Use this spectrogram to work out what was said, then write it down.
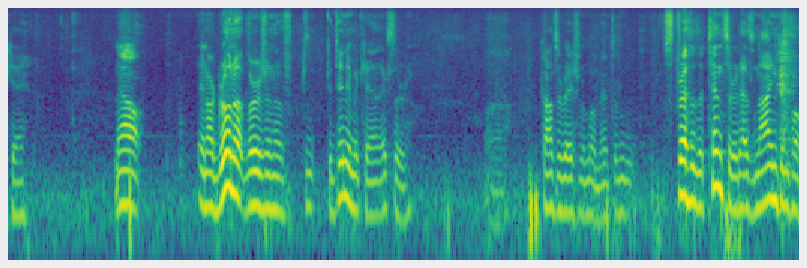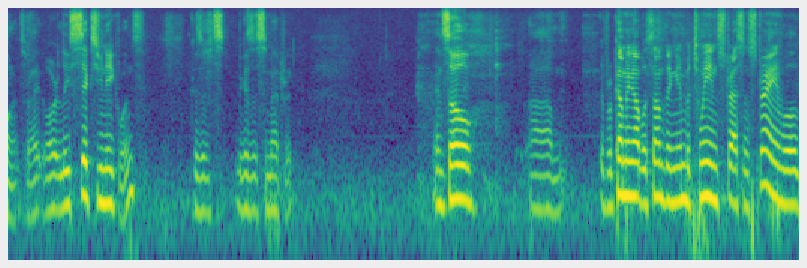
Okay. Now, in our grown-up version of con continuum mechanics or uh, conservation of momentum, stress is a tensor. It has nine components, right, or at least six unique ones, because it's because it's symmetric. And so, um, if we're coming up with something in between stress and strain, well,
